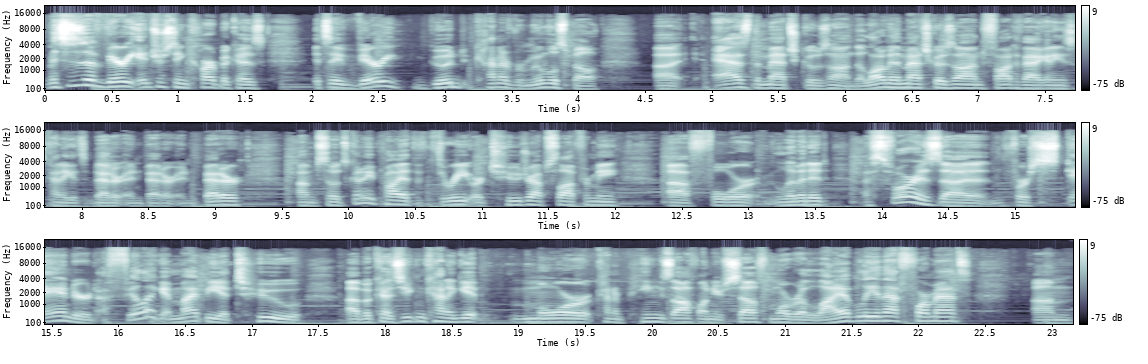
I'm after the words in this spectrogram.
This is a very interesting card because it's a very good kind of removal spell uh, as the match goes on. The longer the match goes on, Font of Agonies kind of gets better and better and better. Um, so it's going to be probably at the three or two drop slot for me uh, for limited. As far as uh, for standard, I feel like it might be a two uh, because you can kind of get more kind of pings off on yourself more reliably in that format. Um,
